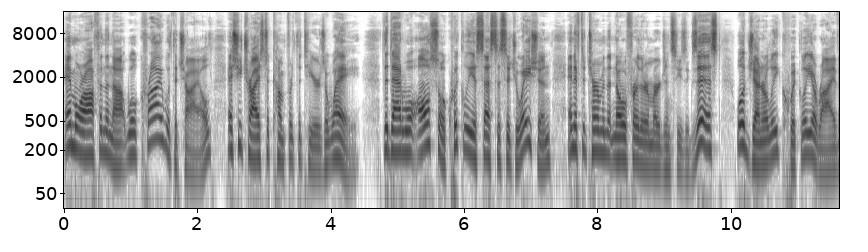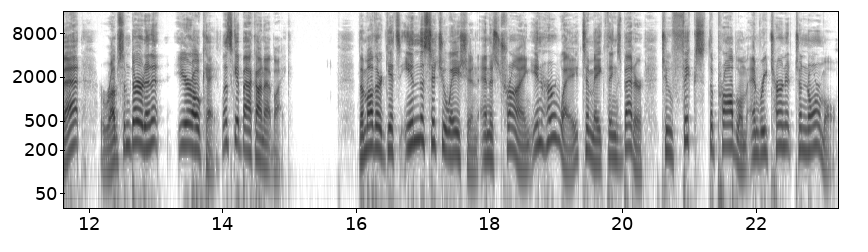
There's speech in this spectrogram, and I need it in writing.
and more often than not will cry with the child as she tries to comfort the tears away. The dad will also quickly assess the situation, and if determined that no further emergencies exist, will generally quickly arrive at rub some dirt in it, you're okay, let's get back on that bike. The mother gets in the situation and is trying, in her way, to make things better, to fix the problem and return it to normal.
